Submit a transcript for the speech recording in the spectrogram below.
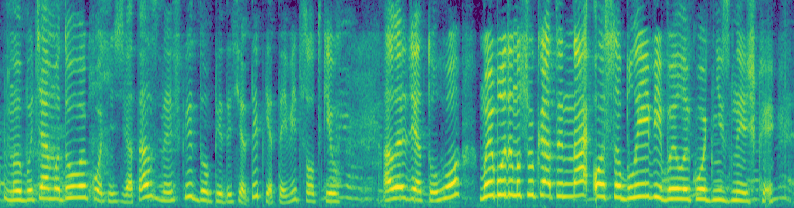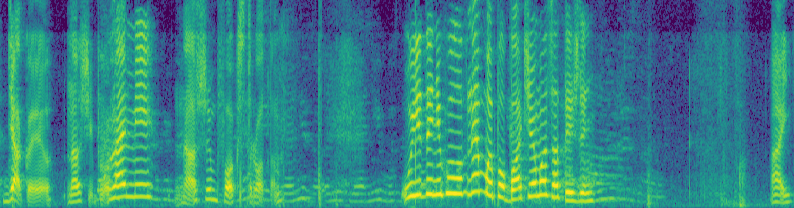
ми обіцяємо до великодні свята знижки до 55%. Але для того ми будемо шукати найособливі великодні знижки. Дякую нашій програмі, нашим Фокстротам. У єдині головне ми побачимо за тиждень. Ай.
